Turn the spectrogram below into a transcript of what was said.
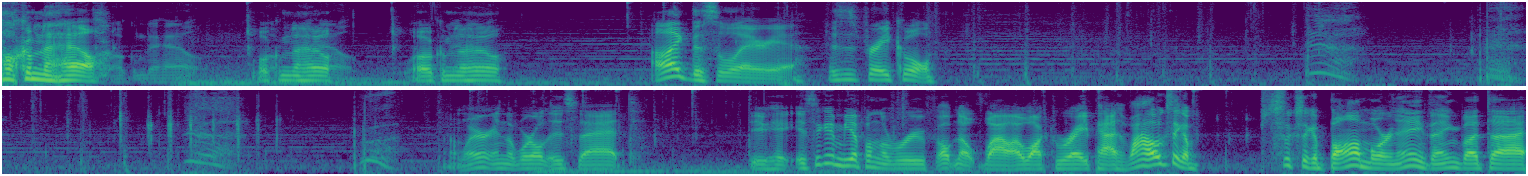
Welcome to hell. Welcome to hell. Welcome to hell. Welcome to hell. I like this little area. This is pretty cool. Where in the world is that? Dude, is it gonna be up on the roof? Oh no! Wow, I walked right past. Wow, it looks like a looks like a bomb more than anything. But uh,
